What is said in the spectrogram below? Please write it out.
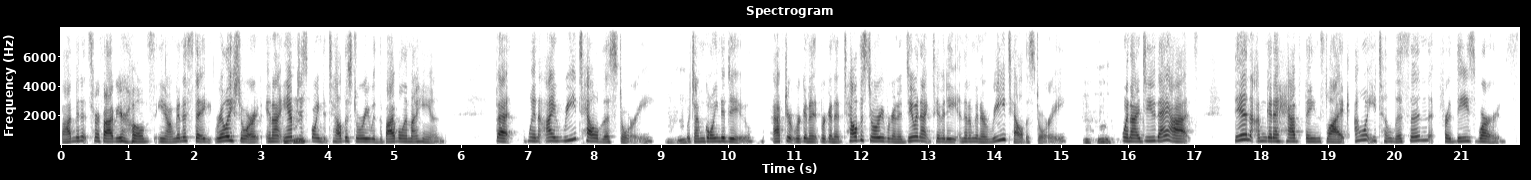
five minutes for five year olds. You know, I'm going to stay really short and I am Mhm. just going to tell the story with the Bible in my hand. But when I retell the story, Mhm. which I'm going to do after we're going to we're going to tell the story, we're going to do an activity and then I'm going to retell the story Mhm. when I do that, then I'm going to have things like I want you to listen for these words.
